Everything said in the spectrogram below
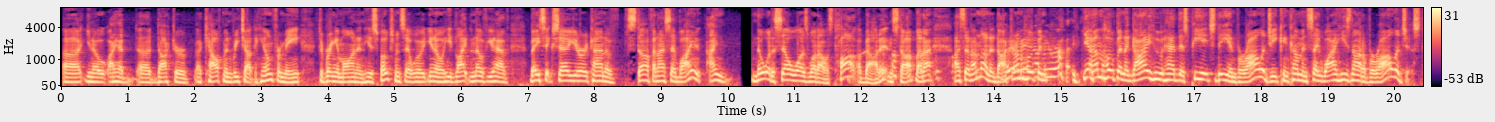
Uh, you know, I had uh, Dr. Kaufman reach out to him for me to bring him on, and his spokesman said, "Well, you know, he'd like to know if you have basic cellular kind of stuff." And I said, "Well, I, I know what a cell was, what I was taught about it and stuff. But I, I said, I'm not a doctor. I'm hoping, right. yeah, I'm hoping a guy who had this PhD in virology can come and say why he's not a virologist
